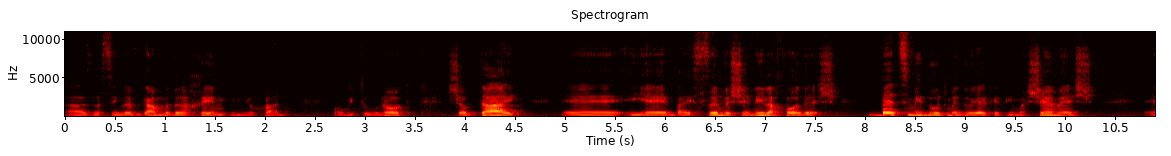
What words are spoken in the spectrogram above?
אז לשים לב גם בדרכים במיוחד, או מתאונות. שבתאי אה, יהיה ב-22 לחודש בצמידות מדויקת עם השמש. אה,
